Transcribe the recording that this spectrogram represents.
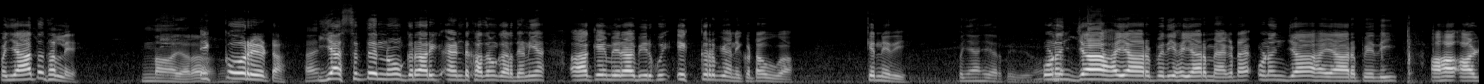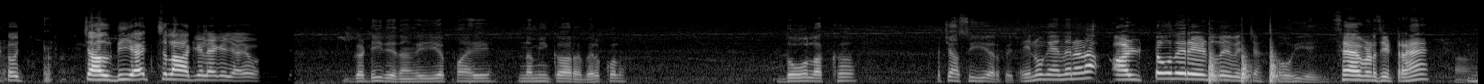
50 ਤੋਂ ਥੱਲੇ। ਨਾ ਯਾਰ। ਇੱਕੋ ਰੇਟ ਆ। ਯੈਸ ਤੇ ਨੋ ਗਰਾਰੀ ਐਂਡ ਖਤਮ ਕਰ ਦੇਣੀ ਆ। ਆ ਕੇ ਮੇਰਾ ਵੀਰ ਕੋਈ 1 ਰੁਪਿਆ ਨਹੀਂ ਘਟਾਊਗਾ ਕਿੰਨੇ ਦੀ? 50000 ਰੁਪਏ ਦੇ ਦੋ 49000 ਰੁਪਏ ਦੀ 1000 ਮੈਗਟ ਹੈ 49000 ਰੁਪਏ ਦੀ ਆਹ ਆਲਟੋ ਚੱਲਦੀ ਹੈ ਚਲਾ ਕੇ ਲੈ ਕੇ ਜਾਇਓ। ਗੱਡੀ ਦੇ ਦਾਂਗੇ ਜੀ ਆਪਾਂ ਇਹ ਨਵੀਂ ਕਾਰ ਆ ਬਿਲਕੁਲ। 2 ਲੱਖ 85000 ਰੁਪਏ ਇਹਨੂੰ ਕਹਿੰਦੇ ਨੇ ਨਾ ਆਲਟੋ ਦੇ ਰੇਟ ਦੇ ਵਿੱਚ। ਉਹੀ ਹੈ ਜੀ। 7 ਸੀਟਰ ਹੈ?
